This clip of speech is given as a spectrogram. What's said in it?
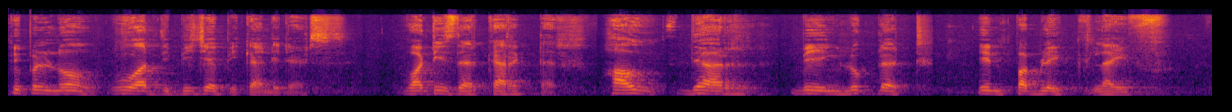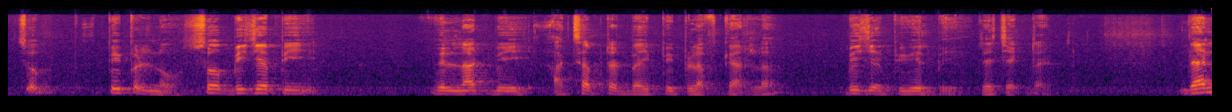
people know who are the BJP candidates, what is their character, how they are being looked at in public life. So people know. So BJP will not be accepted by people of Kerala. BJP will be rejected. Then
